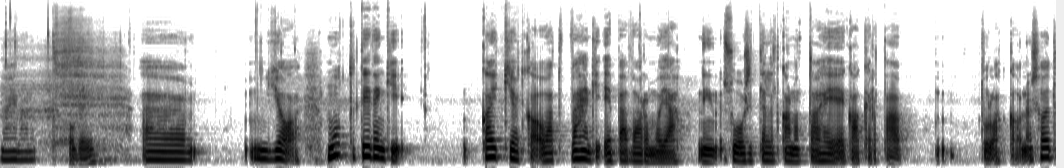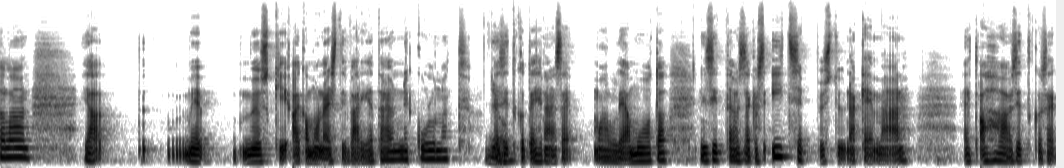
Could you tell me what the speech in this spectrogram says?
Näin on. Okei. Okay. Öö, joo, mutta tietenkin kaikki, jotka ovat vähänkin epävarmoja, niin suosittelen, että kannattaa hei eka kertaa tulla kauneushoitolaan. Ja me myöskin aika monesti värjätään ne kulmat. Joo. Ja sitten kun tehdään se malli ja muoto, niin sitten asiakas itse pystyy näkemään, että ahaa, sitten kun se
